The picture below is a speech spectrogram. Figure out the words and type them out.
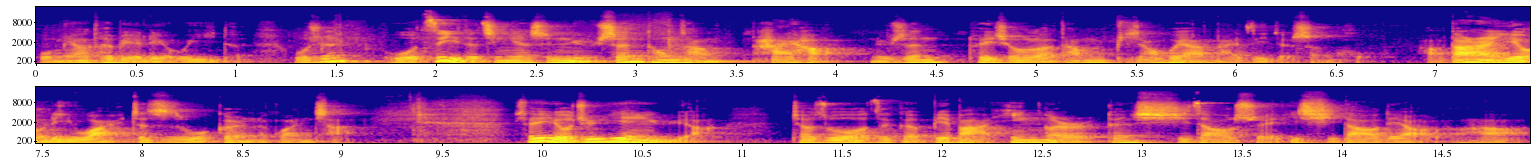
我们要特别留意的。我觉得我自己的经验是，女生通常还好，女生退休了，她们比较会安排自己的生活。好，当然也有例外，这只是我个人的观察。所以有句谚语啊。叫做这个，别把婴儿跟洗澡水一起倒掉了哈。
